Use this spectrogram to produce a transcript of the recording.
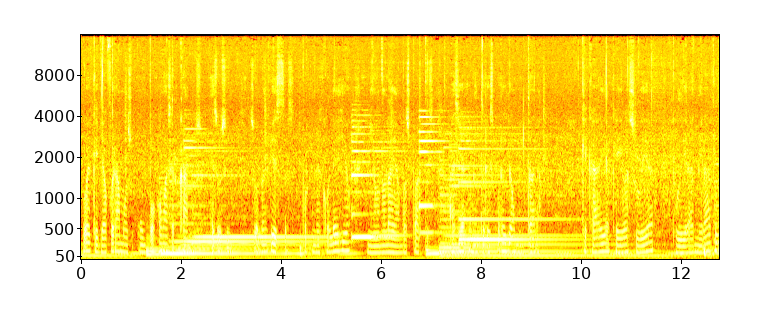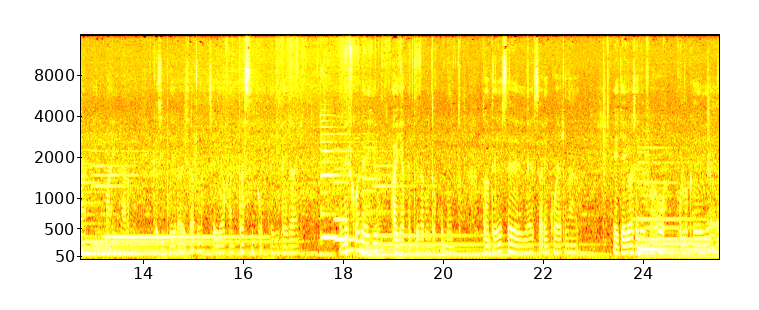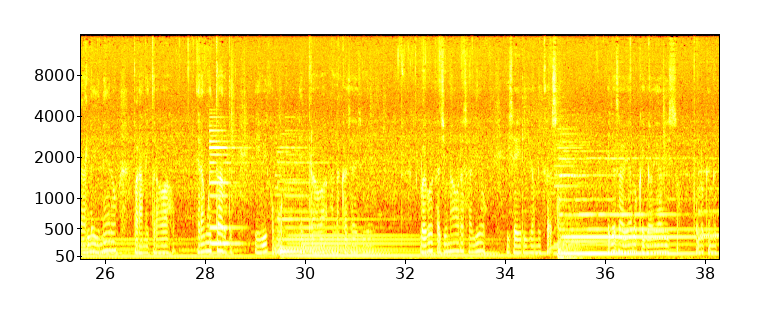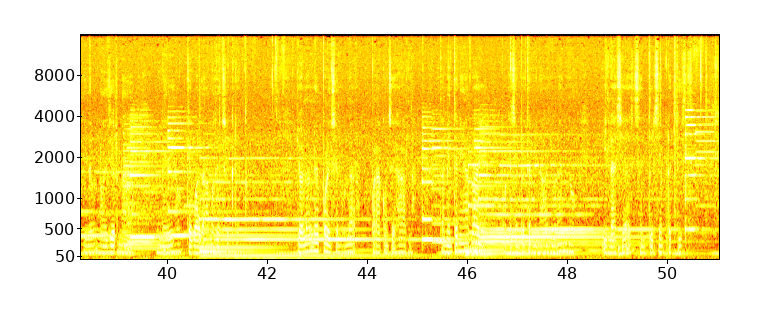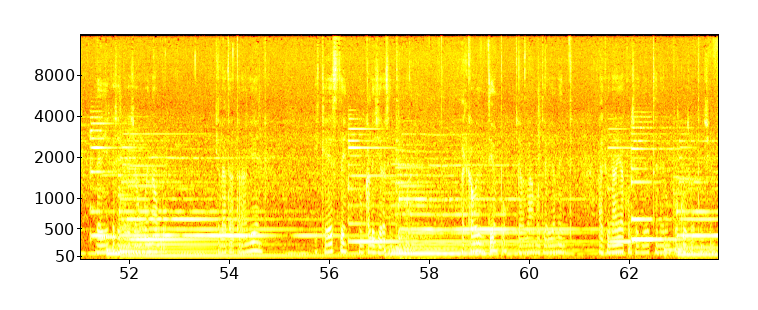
que ya fuéramos un poco más cercanos, eso sí, solo en fiestas, porque en el colegio ni uno la de ambas partes, hacía que mi interés por ella aumentara, que cada día que iba a estudiar pudiera admirarla e imaginarme que si pudiera besarla sería fantástico e ilegal. En el colegio había que entregar un documento donde este debía estar encuadernado. Ella iba a hacer el favor, por lo que debía darle dinero para mi trabajo. Era muy tarde y vi cómo entraba a la casa de su hijo. Luego de casi una hora salió y se dirigió a mi casa. Ella sabía lo que yo había visto, por lo que me pidió no decir nada y me dijo que guardáramos el secreto. Yo le hablé por el celular para aconsejarla. También tenía rabia porque siempre terminaba llorando y la hacía sentir siempre triste. Le dije que se merecía un buen hombre, que la tratara bien y que éste nunca le hiciera sentir mal. Al cabo de un tiempo ya hablábamos diariamente. Al fin había conseguido tener un poco de su atención.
